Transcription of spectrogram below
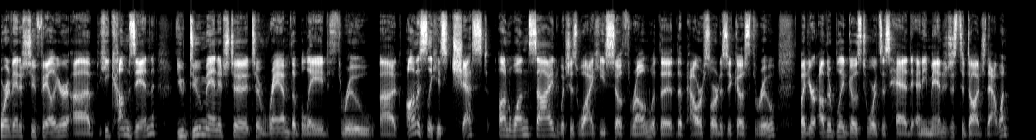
For advantage to failure, uh, he comes in. You do manage to to ram the blade through, uh, honestly, his chest on one side, which is why he's so thrown with the the power sword as it goes through. But your other blade goes towards his head, and he manages to dodge that one.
